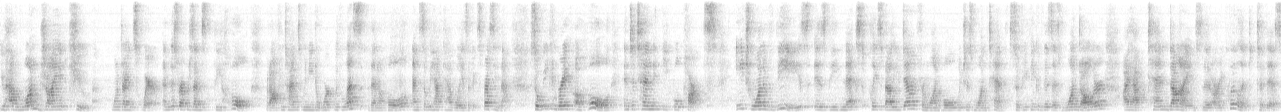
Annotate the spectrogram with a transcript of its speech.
You have one giant cube one giant square. And this represents the whole, but oftentimes we need to work with less than a whole, and so we have to have ways of expressing that. So we can break a whole into 10 equal parts. Each one of these is the next place value down from one whole, which is one tenth. So if you think of this as one dollar, I have 10 dimes that are equivalent to this,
